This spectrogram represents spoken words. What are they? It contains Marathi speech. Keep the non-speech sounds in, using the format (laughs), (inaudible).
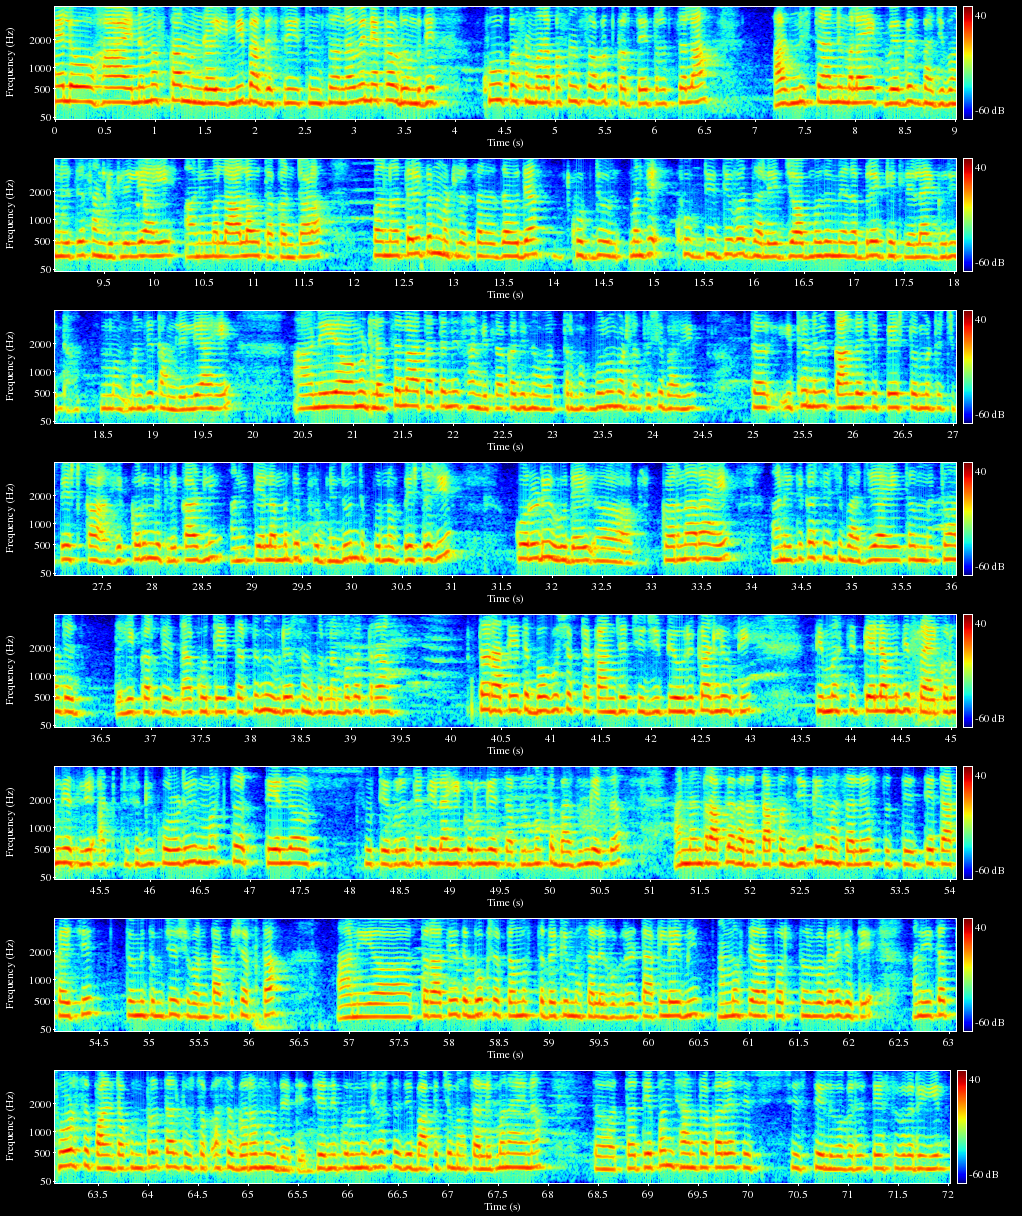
हॅलो हाय नमस्कार मंडळी. मी भाग्यश्री. तुमचं नवीन एका व्हिडिओमध्ये खूप असं मनापासून स्वागत करते. तर चला आज मिस्टरांनी मला एक वेगळीच भाजी बनवायची सांगितलेली आहे आणि मला आला होता कंटाळा. पण तरी पण म्हटलं चला जाऊ द्या. खूप दिव म्हणजे खूप दि दिवस झाले जॉबमधून मी आता ब्रेक घेतलेला आहे घरी था म म्हणजे थांबलेली आहे. आणि म्हटलं चला आता त्यांनी सांगितलं कधी नव्हत तर मग बनवू म्हटलं तशी भाजी. तर इथे ना मी कांद्याची पेस्ट टोमॅटोची पेस्ट का हे करून घेतली काढली आणि तेलामध्ये फोडणी देऊन ती पूर्ण पेस्ट अशी कोरडी होऊ द्याय करणार आहे. आणि ती कशाची भाजी आहे तर मी तुम्हाला ते हे करते दाखवते. तर तुम्ही व्हिडिओ संपूर्ण बघत राहा. तर आता इथे बघू शकता कांद्याची जी प्युरी काढली होती ती मस्त तेलामध्ये फ्राय करून घेतली. आता ती सगळी कोरडी मस्त तेल सुटेपर्यंत तेला हे करून घ्यायचं आपलं मस्त भाजून घ्यायचं. आणि नंतर आपल्या घरात आपण जे काही मसाले असतो ते ते टाकायचे. तुम्ही तुमच्या हिशोबाने टाकू शकता. आणि तर आता इथं बघू शकता मस्तपैकी मसाले वगैरे टाकले मी. आणि मस्त याला परतून वगैरे घेते. आणि याच्यात थोडंसं पाणी टाकून परत त्याला थोडंसं असं गरम होऊ देते. जेणेकरून म्हणजे कसं जे बाकीचे मसाले पण आहे ना तर तर ते पण छान प्रकारे असे शिजतील वगैरे टेस्ट वगैरे येईल.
